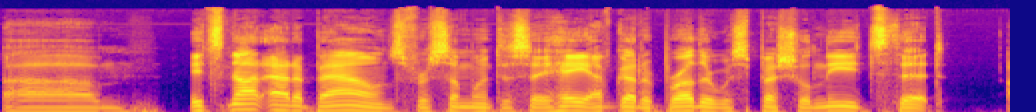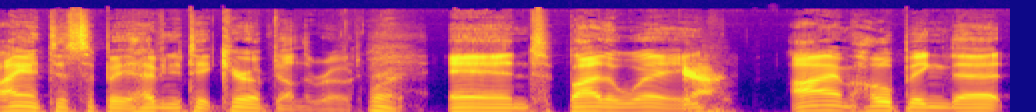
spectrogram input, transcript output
um, it's not out of bounds for someone to say, "Hey, I've got a brother with special needs that I anticipate having to take care of down the road." Right. And by the way, yeah. I'm hoping that,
